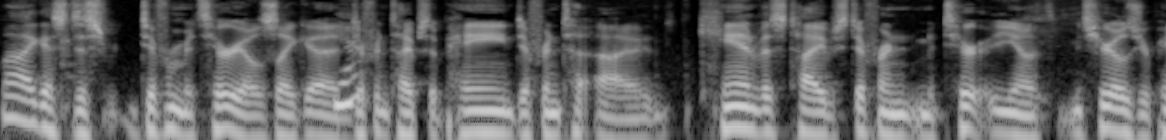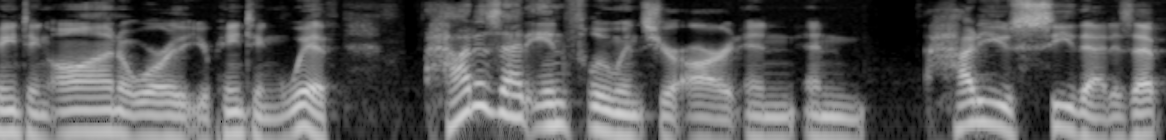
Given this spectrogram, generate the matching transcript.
well, I guess just different materials, like uh, yeah. different types of paint, different uh, canvas types, different material, you know, materials you're painting on or that you're painting with. How does that influence your art, and and how do you see that? Is that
